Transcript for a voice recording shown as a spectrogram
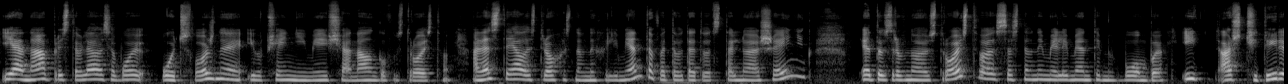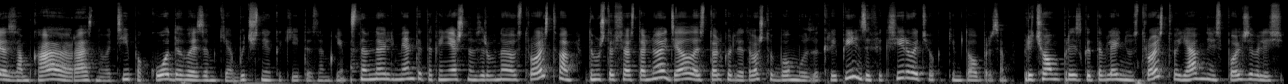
и она представляла собой очень сложное и вообще не имеющее аналогов устройство. Она состояла из трех основных элементов. Это вот этот вот стальной ошейник, это взрывное устройство с основными элементами бомбы и аж четыре замка разного типа, кодовые замки, обычные какие-то замки. Основной элемент это, конечно, взрывное устройство, потому что все остальное делалось только для того, чтобы бомбу закрепить, зафиксировать ее каким-то образом. Причем при изготовлении устройства явно использовались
